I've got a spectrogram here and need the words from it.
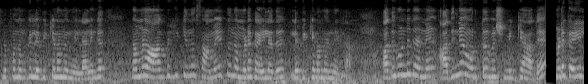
ചിലപ്പോൾ നമുക്ക് ലഭിക്കണമെന്നില്ല. അല്ലെങ്കിൽ നമ്മൾ ആഗ്രഹിക്കുന്ന സമയത്ത് നമ്മുടെ കയ്യിൽ അത് ലഭിക്കണമെന്നില്ല. അതുകൊണ്ട് തന്നെ അതിനെ ഓർത്ത് വിഷമിക്കാതെ നമ്മുടെ കയ്യിൽ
